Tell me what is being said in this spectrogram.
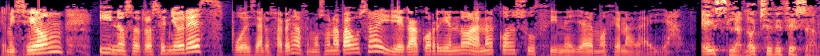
emisión. Y nosotros, señores, pues ya lo saben, hacemos una pausa y llega corriendo Ana con su cine ya emocionada ella. Es la noche de César.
